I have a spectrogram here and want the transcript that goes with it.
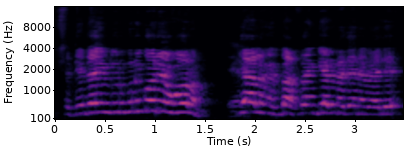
İşte dedeyin durumunu görüyorsun oğlum. Evet. Yalnız bak ben gelmeden evveli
